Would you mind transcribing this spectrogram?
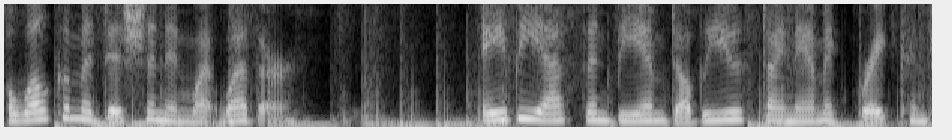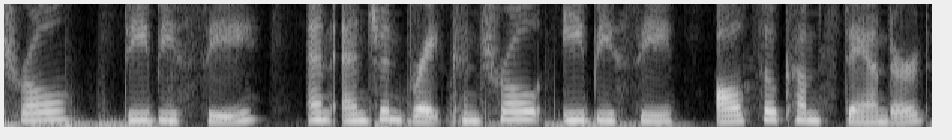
a welcome addition in wet weather. ABS and BMW's dynamic brake control, DBC, and engine brake control EBC also come standard,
